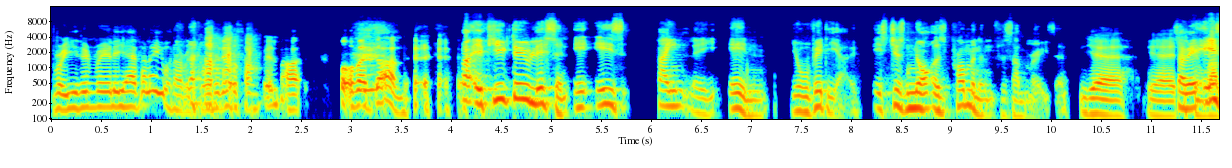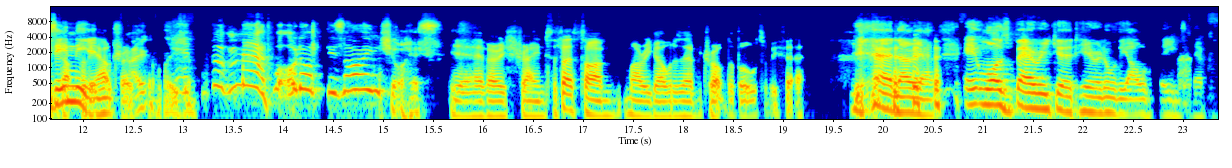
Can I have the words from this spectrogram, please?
breathing really heavily when I recorded it or something? Like, what have I done? but if you do listen, it is faintly in your video. It's just not as prominent for some reason. Yeah, yeah. So it is in the, the intro. Yeah, but mad, what an odd design choice. Yeah, very strange. The first time Murray Gold has ever dropped the ball, to be fair. Yeah, no, yeah. it was very good hearing all the old themes and everything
